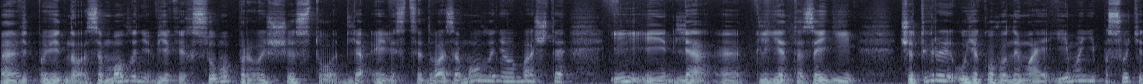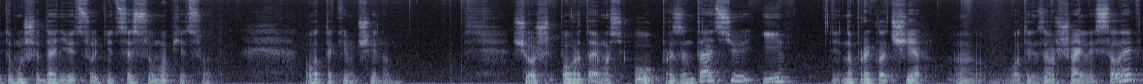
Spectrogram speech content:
відповідно замовлень, в яких сума перевищує 100. Для Еліс це два замовлення, ви бачите. І, для е, клієнта ID 4, у якого немає імені, по суті, тому що дані відсутні, це сума 500. От таким чином. Що ж, повертаємось у презентацію і, наприклад, ще е, один завершальний селект.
